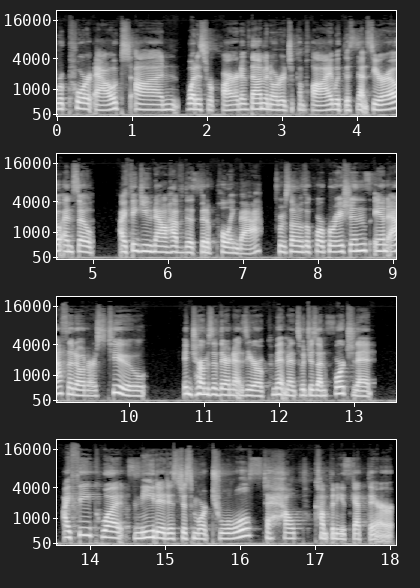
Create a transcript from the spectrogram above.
report out on what is required of them in order to comply with this net zero. And so I think you now have this bit of pulling back from some of the corporations and asset owners too, in terms of their net zero commitments, which is unfortunate. I think what's needed is just more tools to help companies get there.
